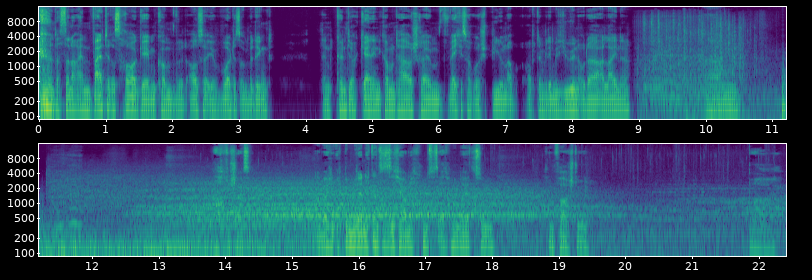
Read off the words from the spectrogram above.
dass da noch ein weiteres Horror-Game kommen wird, außer ihr wollt es unbedingt. Dann könnt ihr auch gerne in die Kommentare schreiben, welches Horrorspiel und ob, ob dann wieder mit Jürgen oder alleine. Ähm. Ach du Scheiße. Aber ich, ich, bin mir da nicht ganz so sicher und ich muss jetzt erstmal da jetzt zum, zum Fahrstuhl. Boah.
